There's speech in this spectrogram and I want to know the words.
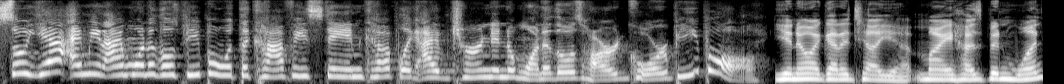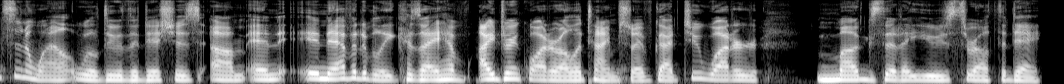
So yeah, I mean, I'm one of those people with the coffee stain cup. Like I've turned into one of those hardcore people. You know, I got to tell you, my husband once in a while will do the dishes, um, and inevitably, because I have I drink water all the time, so I've got two water mugs that I use throughout the day,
